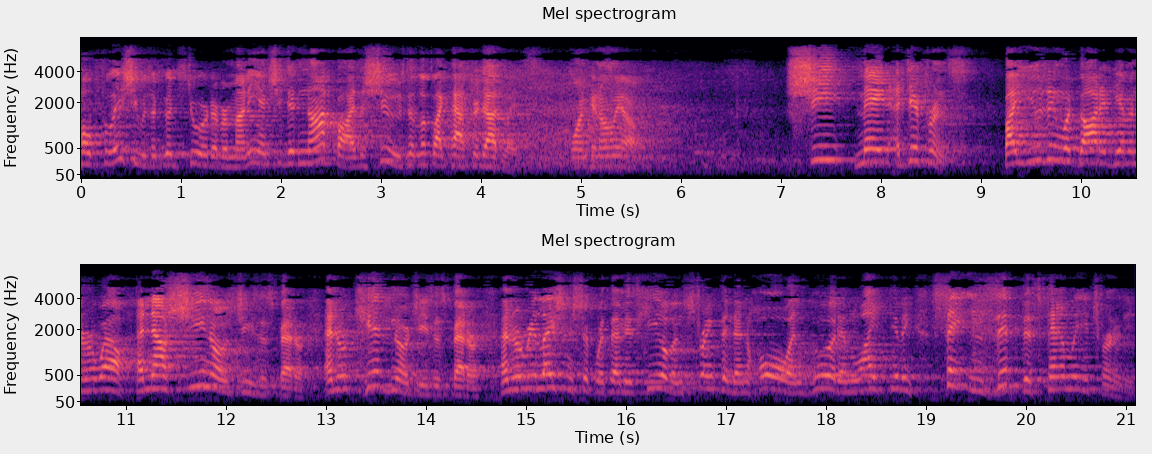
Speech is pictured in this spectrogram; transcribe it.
hopefully, she was a good steward of her money and she did not buy the shoes that looked like Pastor Dudley's. One can only hope. She made a difference by using what God had given her well. And now she knows Jesus better, and her kids know Jesus better, and her relationship with them is healed and strengthened and whole and good and life giving. Satan zipped this family eternity.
